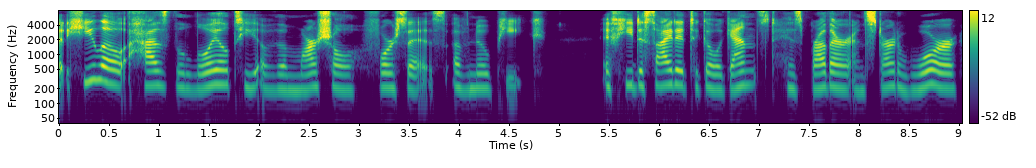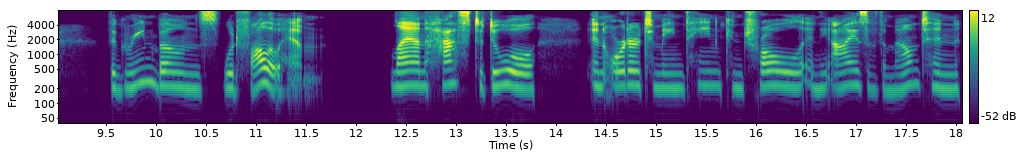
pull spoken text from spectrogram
But Hilo has the loyalty of the martial forces of No Peak. If he decided to go against his brother and start a war, the Greenbones would follow him. Lan has to duel in order to maintain control in the eyes of the mountain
